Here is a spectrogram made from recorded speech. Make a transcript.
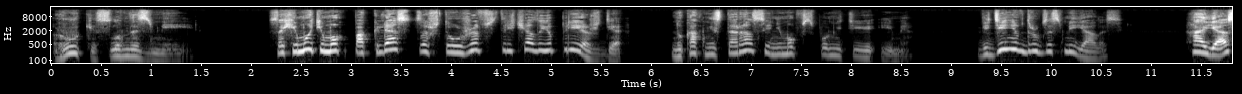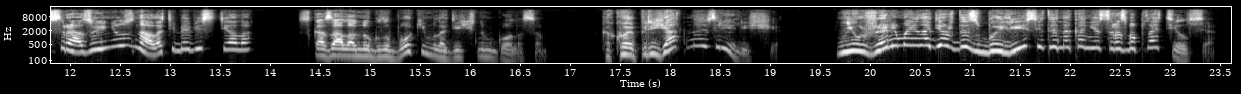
руки словно змеи. Сахимоти мог поклясться, что уже встречал ее прежде, но как ни старался, не мог вспомнить ее имя. Видение вдруг засмеялось. — А я сразу и не узнала тебя без тела, — сказала оно глубоким мелодичным голосом. — Какое приятное зрелище! Неужели мои надежды сбылись, и ты, наконец, развоплотился? —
